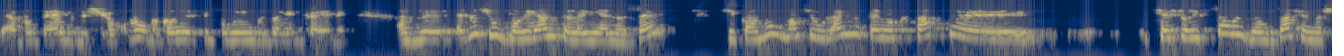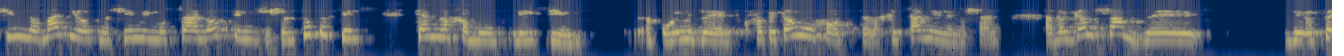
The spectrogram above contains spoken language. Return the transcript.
לאבותיהם כדי שיאכלו, וכל מיני סיפורים גדולים כאלה. אז איזשהו וריאנט על העניין הזה, שכאמור, מה שאולי נותן לו קצת uh, קשר היסטורי, זה העובדה שנשים נומדיות, נשים ממוצא לא סיני ששלטו בסין, כן לחמו לעיתים. אנחנו רואים את זה בתקופות יותר מאוחרות, אצל החיצני למשל, אבל גם שם זה, זה יוצא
